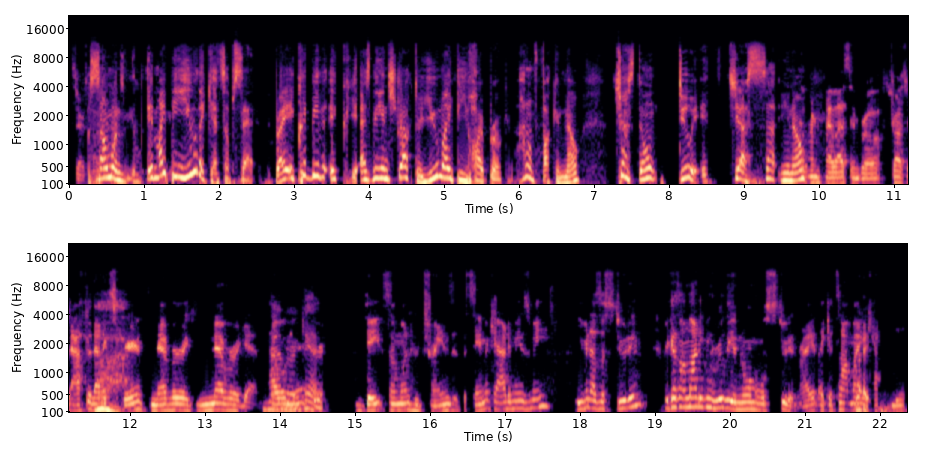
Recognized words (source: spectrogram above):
Someone's, it might be you that gets upset, right? It could be the, it, as the instructor, you might be heartbroken. I don't fucking know. Just don't do it. It's just su- you I know. learned my lesson, bro. Trust me. After that experience, never, never again. I will Never never again. date someone who trains at the same academy as me, even as a student, because I'm not even really a normal student, right? Like it's not my Right. academy.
